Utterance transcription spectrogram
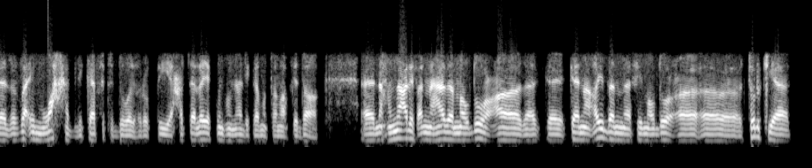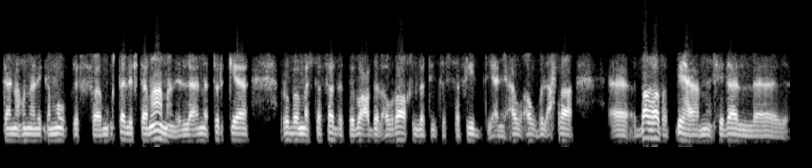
الرأي موحد لكافة الدول الأوروبية حتى لا يكون هنالك متناقضات. نحن نعرف أن هذا الموضوع كان أيضا في موضوع تركيا كان هنالك موقف مختلف تماما إلا أن تركيا ربما استفادت ببعض الأوراق التي تستفيد يعني أو أو بالأحرى ضغطت بها من خلال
